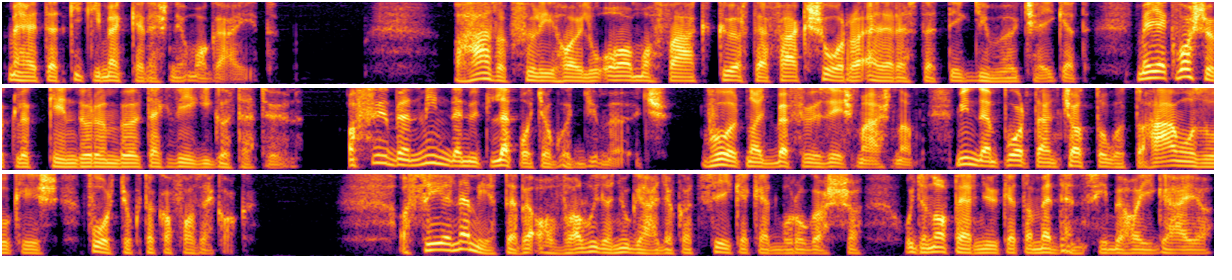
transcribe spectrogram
mehetett kiki megkeresni a magáit. A házak fölé hajló almafák, körtefák sorra eleresztették gyümölcseiket, melyek vasöklökként dörömböltek végig a tetőn. A fűben mindenütt lepotyogott gyümölcs. Volt nagy befőzés másnap, minden portán csattogott a hámozók és fortyogtak a fazekak. A szél nem érte be avval, hogy a nyugágyakat, székeket borogassa, hogy a napernyőket a medencébe haigálja,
